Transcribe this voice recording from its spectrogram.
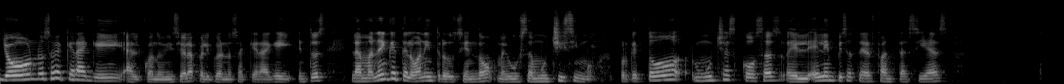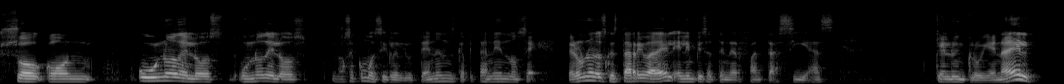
yo no sabía que era gay, al, cuando inició la película no sabía que era gay. Entonces, la manera en que te lo van introduciendo me gusta muchísimo. Porque todo, muchas cosas, él, empieza a tener fantasías con uno de los, uno de los no sé cómo decirle, lieutenants, capitanes, no sé, pero uno de los que está arriba de él, él empieza a tener fantasías que lo incluyen a él.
